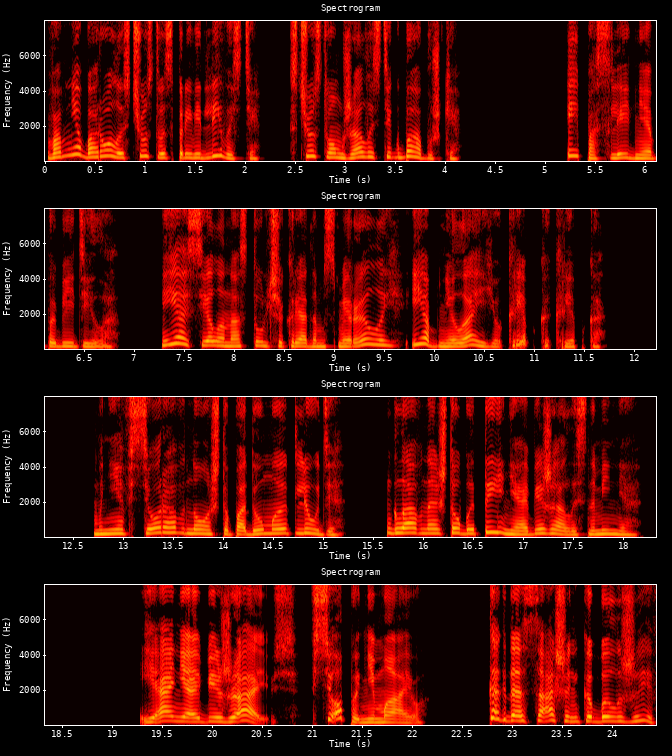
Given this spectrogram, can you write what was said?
Во мне боролось чувство справедливости с чувством жалости к бабушке. И последнее победило. Я села на стульчик рядом с Миреллой и обняла ее крепко-крепко. «Мне все равно, что подумают люди. Главное, чтобы ты не обижалась на меня». «Я не обижаюсь, все понимаю. Когда Сашенька был жив,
